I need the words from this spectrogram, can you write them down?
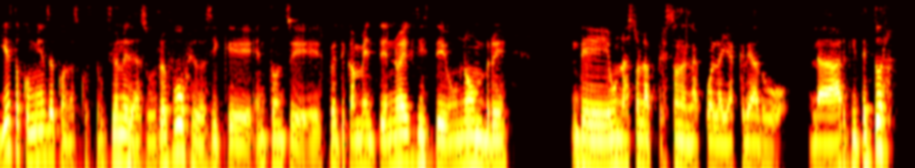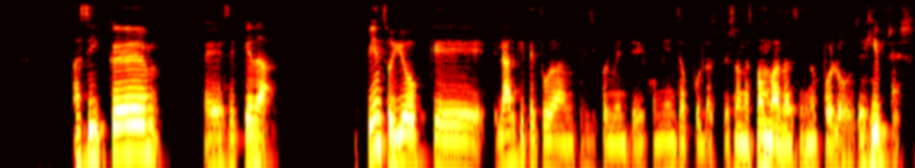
y esto comienza con las construcciones de sus refugios, así que entonces prácticamente no existe un nombre de una sola persona en la cual haya creado la arquitectura. Así que eh, se queda, pienso yo que la arquitectura principalmente comienza por las personas nómadas y no por los egipcios.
